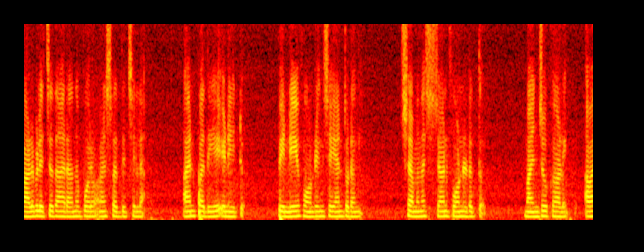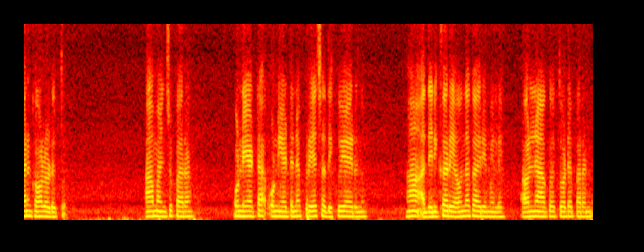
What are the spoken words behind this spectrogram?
കാൾ വിളിച്ചത് ആരാന്ന് പോലും അവൻ ശ്രദ്ധിച്ചില്ല. അവൻ പതിയെ എണീറ്റു. പിന്നെയും ഫോൺ റിങ് ചെയ്യാൻ തുടങ്ങി. ക്ഷമ നശിച്ചവൻ ഫോൺ എടുത്തു. മഞ്ജു കാളി അവൻ കോൾ എടുത്തു. ആ മഞ്ജു പറ ഉണ്ണിയേട്ട ഉണ്ണിയേട്ടനെ പ്രിയ ചതിക്കുകയായിരുന്നു. ആ അതെനിക്കറിയാവുന്ന കാര്യമല്ലേ? അവൾ ആഗ്രഹത്തോടെ പറഞ്ഞു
